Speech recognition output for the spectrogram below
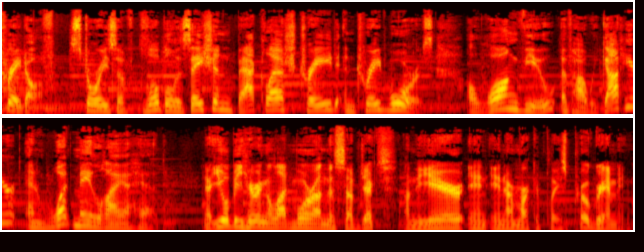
Trade Off Stories of Globalization, Backlash, Trade, and Trade Wars. A long view of how we got here and what may lie ahead. Now, you'll be hearing a lot more on this subject on the air and in our Marketplace programming.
